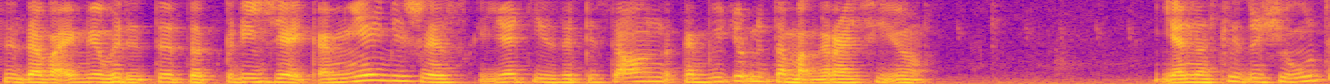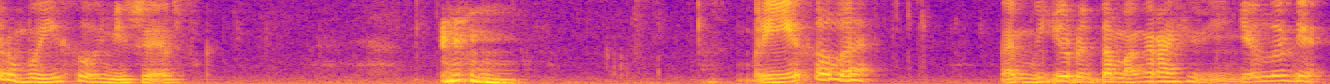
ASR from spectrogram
ты давай, говорит, этот, приезжай ко мне в Ижевск, я тебе записала на компьютерную томографию. Я на следующее утро выехала в Ижевск. Приехала, компьютерную томографию делали.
